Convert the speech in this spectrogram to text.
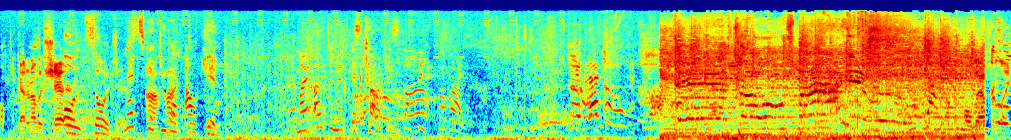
Oh, I got another shatter. Old soldiers Let's are get you hard back out kill. there. My ultimate is charging. Hold out for like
